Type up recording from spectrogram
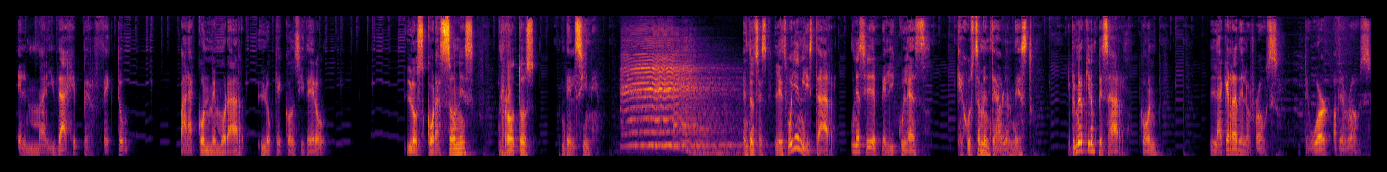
el maridaje perfecto para conmemorar lo que considero los corazones rotos del cine. Entonces, les voy a enlistar una serie de películas que justamente hablan de esto. Y primero quiero empezar con La Guerra de los Rose, The War of the Rose.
